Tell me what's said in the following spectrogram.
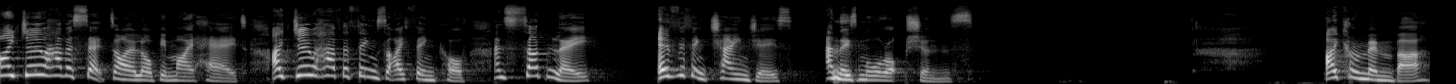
I do have a set dialogue in my head. I do have the things that I think of. And suddenly everything changes and there's more options. I can remember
